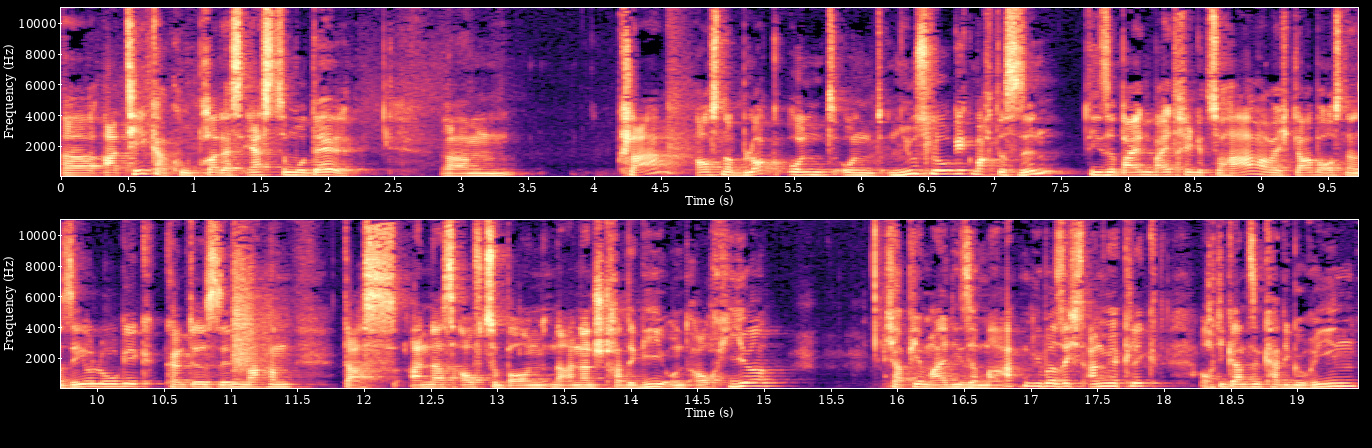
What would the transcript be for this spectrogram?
äh, Ateca Cupra, das erste Modell. Ähm, klar, aus einer Blog- und, und News-Logik macht es Sinn, diese beiden Beiträge zu haben, aber ich glaube, aus einer SEO-Logik könnte es Sinn machen, das anders aufzubauen mit einer anderen Strategie. Und auch hier, ich habe hier mal diese Markenübersicht angeklickt, auch die ganzen Kategorien,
